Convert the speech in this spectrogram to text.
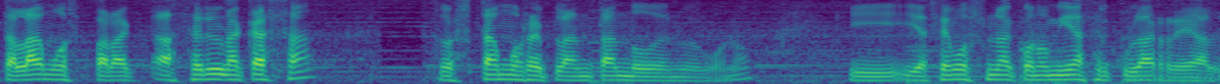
talamos para hacer una casa, lo estamos replantando de nuevo y, y hacemos una economía circular real.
